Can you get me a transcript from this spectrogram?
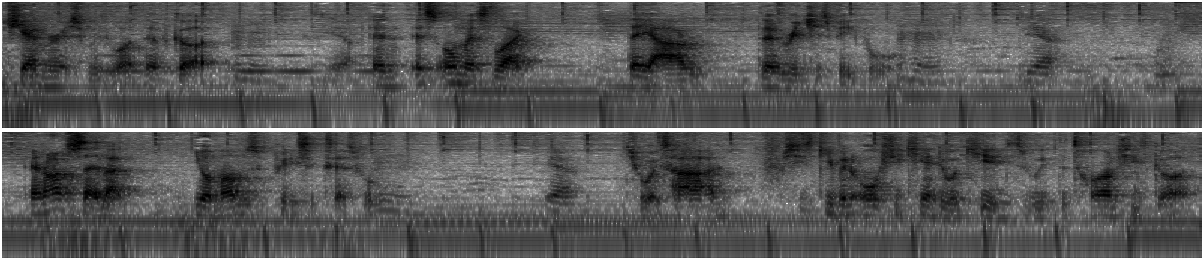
generous with what they've got? Mm-hmm. Yeah, And it's almost like they are the richest people. Yeah, And I'd say like your mum's pretty successful. yeah, She works hard. She's given all she can to her kids with the time she's got.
